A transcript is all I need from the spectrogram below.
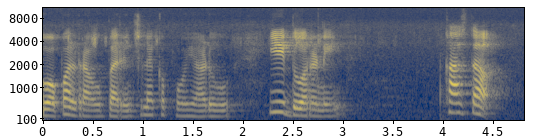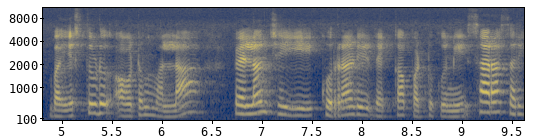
గోపాలరావు భరించలేకపోయాడు. ఈ ధోరణి కాస్త భయస్థుడు అవటం వల్ల పెళ్ళాం చెయ్యి కుర్రాడి రెక్క పట్టుకుని సరాసరి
